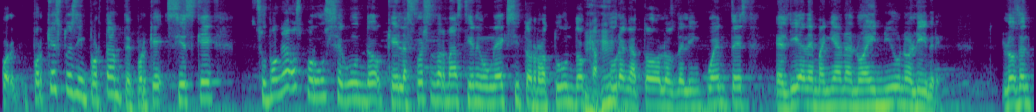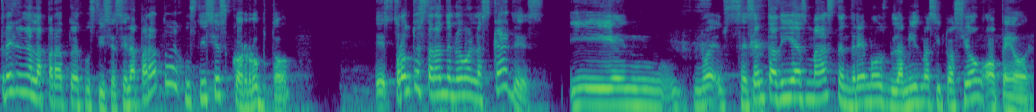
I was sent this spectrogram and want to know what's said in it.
¿Por, ¿Por, qué esto es importante? Porque si es que supongamos por un segundo que las Fuerzas Armadas tienen un éxito rotundo, uh -huh. capturan a todos los delincuentes, el día de mañana no hay ni uno libre. Los entregan al aparato de justicia. Si el aparato de justicia es corrupto, eh, pronto estarán de nuevo en las calles y en 60 días más tendremos la misma situación o peor.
